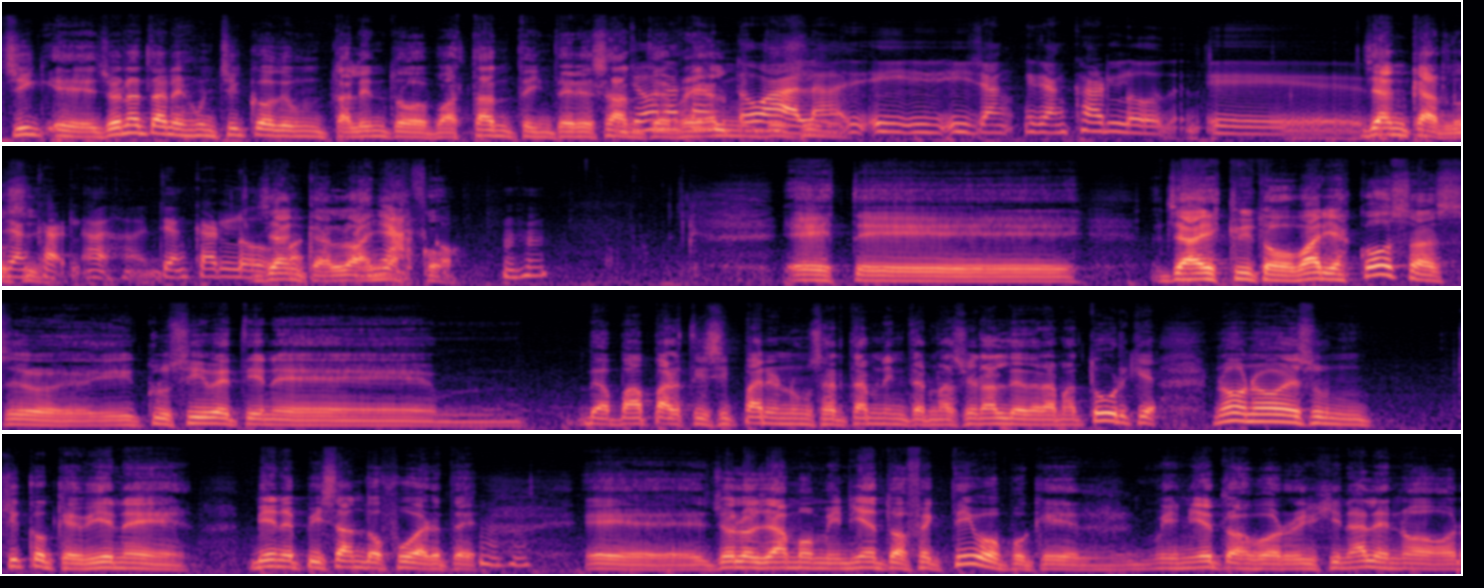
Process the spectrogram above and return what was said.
Jonathan es un chico de un talento bastante interesante. Jonathan realmente Toala y, Giancarlo. Eh, Giancarlo, Giancarlo, sí. Giancarlo, Giancarlo Añasco. este, ya ha escrito varias cosas, eh, inclusive tiene va a participar en un certamen internacional de dramaturgia. No, no, es un chico que viene, viene pisando fuerte. Eh, yo lo llamo mi nieto afectivo porque mis nietos originales no,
